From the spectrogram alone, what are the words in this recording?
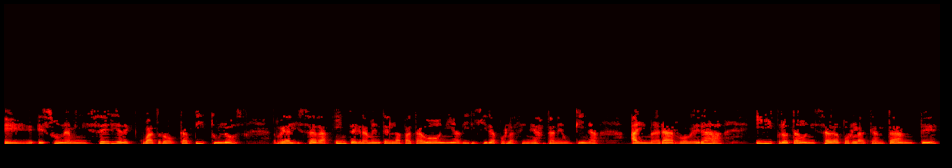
Eh, es una miniserie de cuatro capítulos realizada íntegramente en la Patagonia, dirigida por la cineasta neuquina Aymara Roberá y protagonizada por la cantante,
